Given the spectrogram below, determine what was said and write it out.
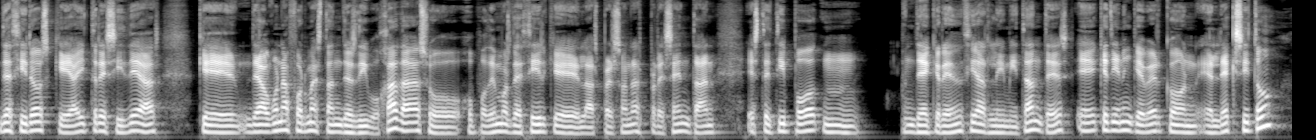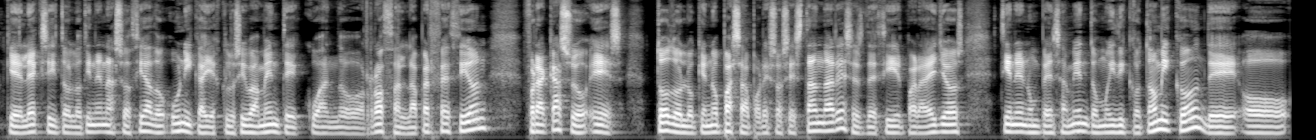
deciros que hay tres ideas que de alguna forma están desdibujadas o, podemos decir que las personas presentan este tipo mm, de creencias limitantes eh, que tienen que ver con el éxito, que el éxito lo tienen asociado única y exclusivamente cuando rozan la perfección. Fracaso es todo lo que no pasa por esos estándares, es decir, para ellos tienen un pensamiento muy dicotómico de o,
